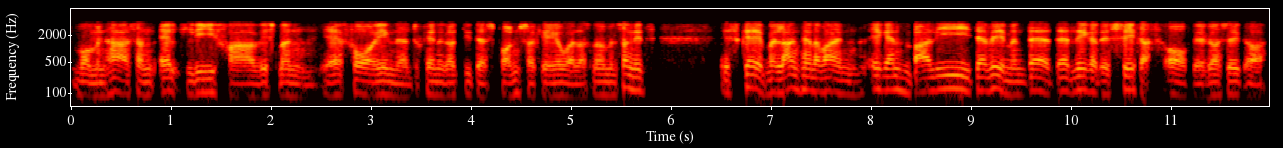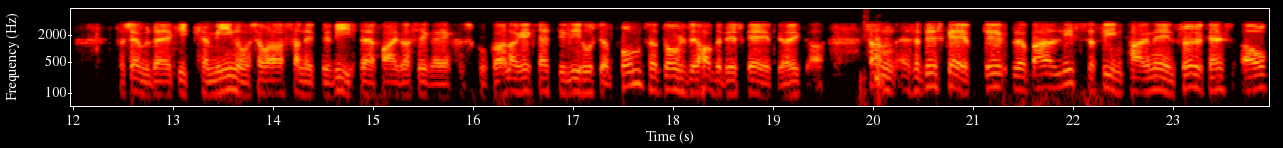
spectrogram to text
hvor man har sådan alt lige fra, hvis man ja, får en at du kender godt de der sponsorgaver eller sådan noget, men sådan et, et skab med langt hen ad vejen, ikke andet bare lige, der ved man, der, der ligger det sikkert op, ikke også, ikke? Og for eksempel, da jeg gik Camino, så var der også sådan et bevis derfra, ikke også, ikke? Og jeg skulle godt nok ikke rigtig lige huske det, og bum, så dukkede det op i det skab, jo, ikke? Og sådan, altså det skab, det blev bare lige så fint pakket ned i en flyttekasse, og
